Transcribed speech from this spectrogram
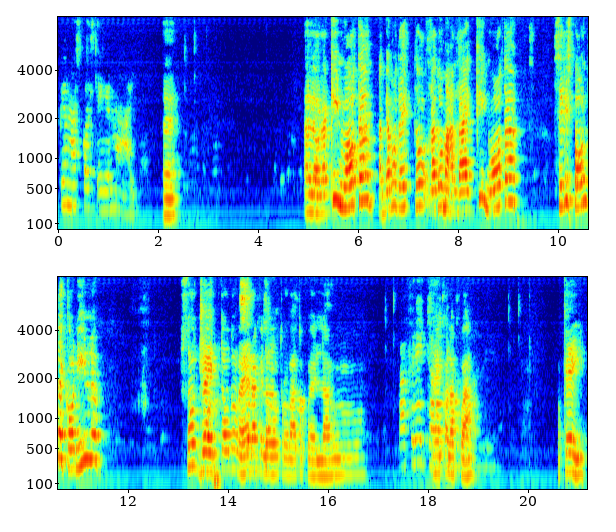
più nascoste che mai. Eh. Allora, chi nuota? Abbiamo detto, la domanda è chi nuota? Si risponde con il soggetto. Dov'era che l'avevo trovato quella? Mm, La freccia... la Eccola qua. Ok?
